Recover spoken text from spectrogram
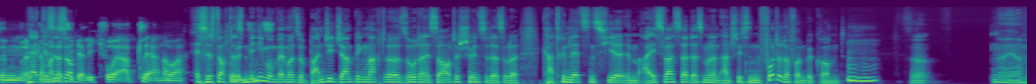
dann äh, Ja, kann das man ist das auch- sicherlich vorher abklären. Aber Es ist doch das Minimum, wenn man so Bungee-Jumping macht oder so, dann ist doch auch das Schönste, dass, oder Katrin letztens hier im Eiswasser, dass man dann anschließend ein Foto davon bekommt. Mhm. Ja. Naja,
